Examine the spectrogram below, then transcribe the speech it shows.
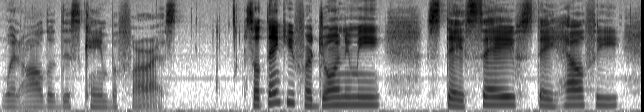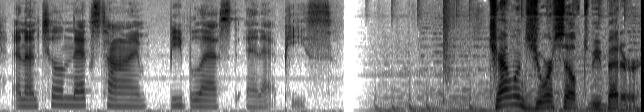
when all of this came before us. So, thank you for joining me. Stay safe, stay healthy, and until next time, be blessed and at peace. Challenge yourself to be better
